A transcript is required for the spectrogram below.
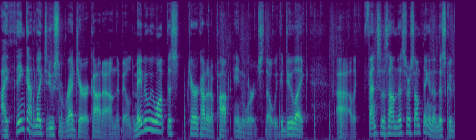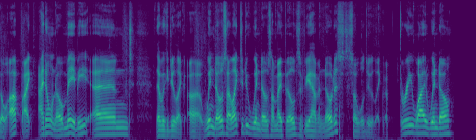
I think I'd like to do some red terracotta on the build. Maybe we want this terracotta to pop inwards, though. We could do, like, uh, like fences on this or something, and then this could go up. I, I don't know, maybe. And then we could do, like, uh, windows. I like to do windows on my builds, if you haven't noticed. So we'll do, like, a three-wide window,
